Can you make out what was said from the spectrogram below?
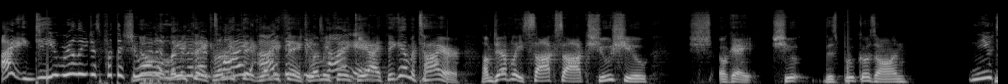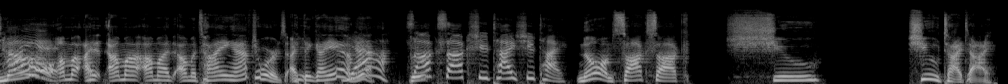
I do you really just put the shoe No, on and let leave me it think. Let me think. Let I me think. Let me think. it. Yeah, I think I'm a tire. I'm definitely sock, sock, shoe, shoe. Sh- okay, shoe. This boot goes on. You tie no, it. I'm a, I, I'm a, I'm a, I'm a tying afterwards. I think I am. Yeah. yeah. Sock, sock, shoe, tie, shoe, tie. No, I'm sock, sock, shoe, shoe, tie, tie.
